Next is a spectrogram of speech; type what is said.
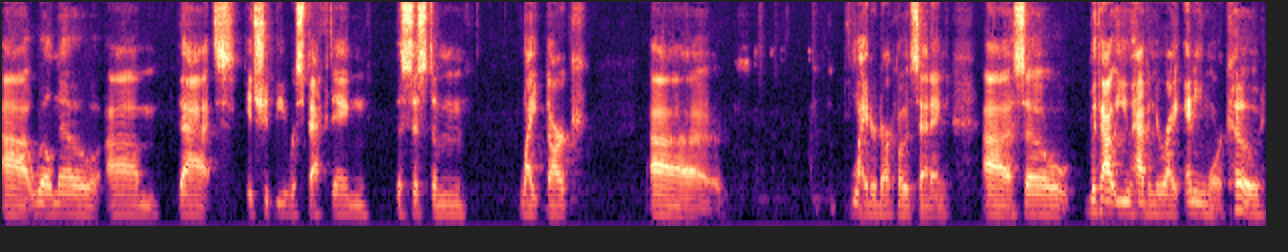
uh, will know um, that it should be respecting the system light dark uh, lighter dark mode setting. Uh, so without you having to write any more code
